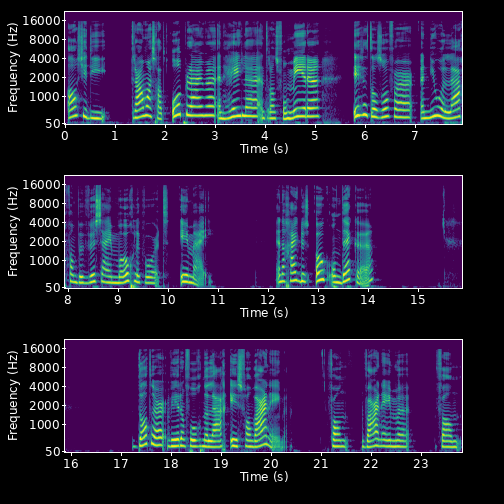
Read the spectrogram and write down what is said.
als je die trauma's gaat opruimen en helen en transformeren, is het alsof er een nieuwe laag van bewustzijn mogelijk wordt in mij. En dan ga ik dus ook ontdekken dat er weer een volgende laag is van waarnemen. Van waarnemen van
